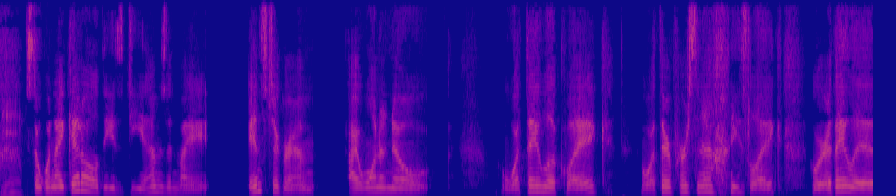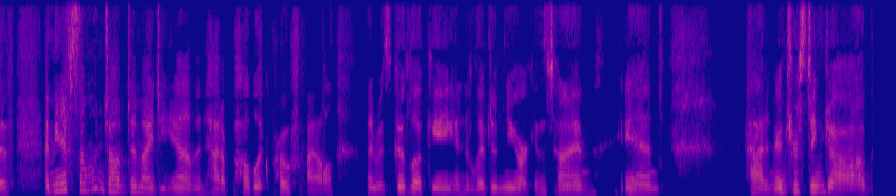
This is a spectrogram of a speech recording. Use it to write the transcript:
Yeah. So when I get all these DMs in my Instagram, I want to know what they look like, what their personality's like, where they live. I mean, if someone jumped in my DM and had a public profile and was good looking and had lived in New York at the time and had an interesting job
